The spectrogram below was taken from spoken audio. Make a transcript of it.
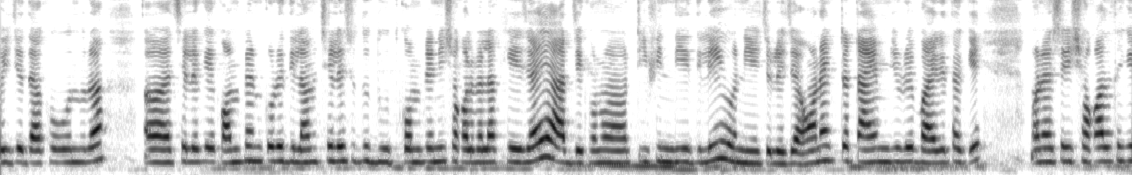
ওই যে দেখো বন্ধুরা ছেলেকে কমপ্লেন করে দিলাম। ছেলে শুধু দুধ কমপ্লেনই সকালবেলা খেয়ে যায় আর যে কোনো টিফিন দিয়ে দিলেই ও নিয়ে চলে যায়। অনেকটা টাইম জুড়ে বাইরে থাকে। মানে সেই সকাল থেকে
